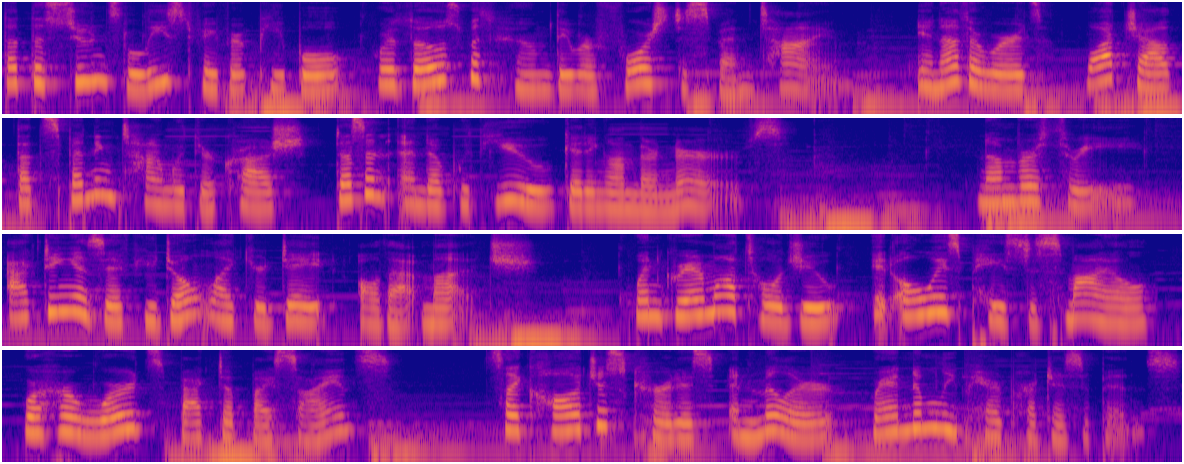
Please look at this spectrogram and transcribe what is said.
that the students' least favorite people were those with whom they were forced to spend time. In other words, watch out that spending time with your crush doesn't end up with you getting on their nerves. Number 3. Acting as if you don't like your date all that much. When grandma told you it always pays to smile, were her words backed up by science? Psychologists Curtis and Miller randomly paired participants.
